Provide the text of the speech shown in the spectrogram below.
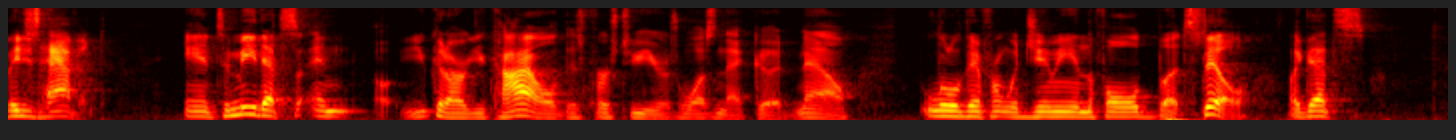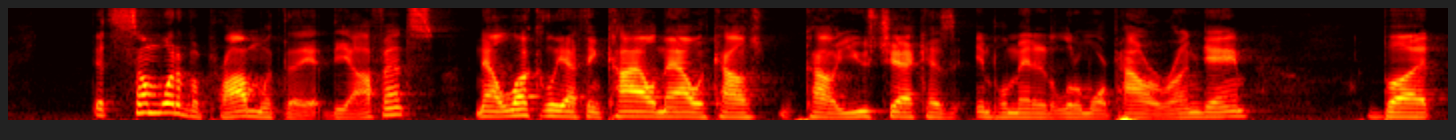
They just haven't. And to me, that's and you could argue Kyle his first two years wasn't that good. Now, a little different with Jimmy in the fold, but still, like that's that's somewhat of a problem with the the offense. Now, luckily, I think Kyle now with Kyle Kyle has implemented a little more power run game, but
